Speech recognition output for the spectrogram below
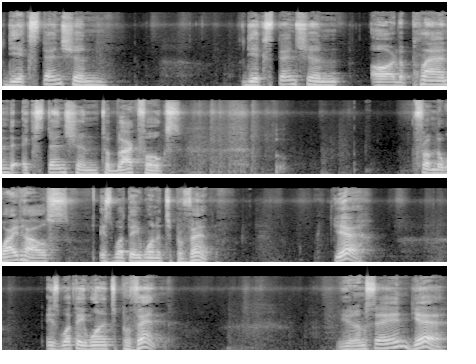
the extension the extension or the planned extension to black folks from the White House is what they wanted to prevent. Yeah. Is what they wanted to prevent. You know what I'm saying? Yeah.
